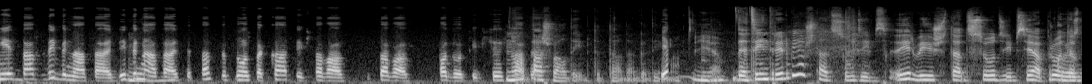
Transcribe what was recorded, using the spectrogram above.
Iestādes dibinātāji. Dibinātājs mm -hmm. ir tas, kas nosaka kārtību savās, savās padotības iestādēs. Nu, pašvaldība tad tādā gadījumā. Jā. Centri ir bijušas tādas sūdzības? Ir bijušas tādas sūdzības, jā, protams.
